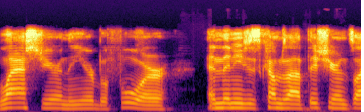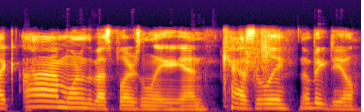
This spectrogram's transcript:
last year and the year before, and then he just comes out this year and it's like I'm one of the best players in the league again, casually, no big deal.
